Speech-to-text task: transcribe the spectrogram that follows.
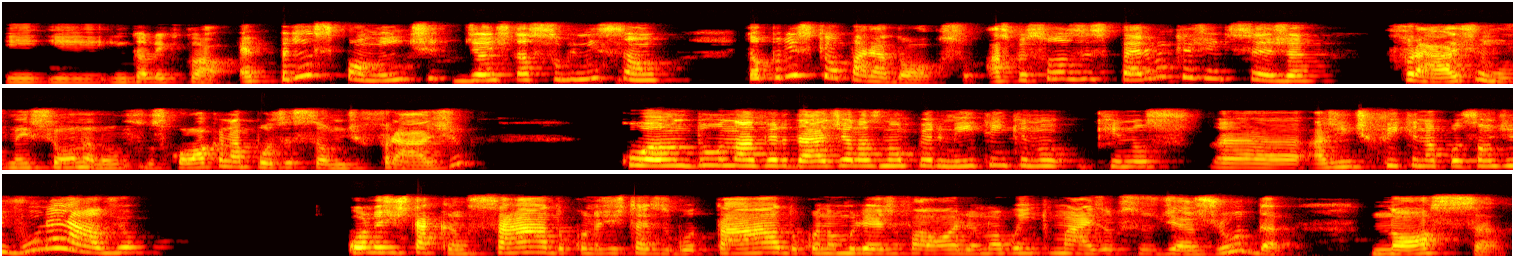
e, e, intelectual, é principalmente diante da submissão. Então, por isso que é o paradoxo. As pessoas esperam que a gente seja frágil, nos menciona, nos, coloca na posição de frágil, quando, na verdade, elas não permitem que, no, que nos, uh, a gente fique na posição de vulnerável. Quando a gente está cansado, quando a gente está esgotado, quando a mulher já fala, olha, eu não aguento mais, eu preciso de ajuda, nossa,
